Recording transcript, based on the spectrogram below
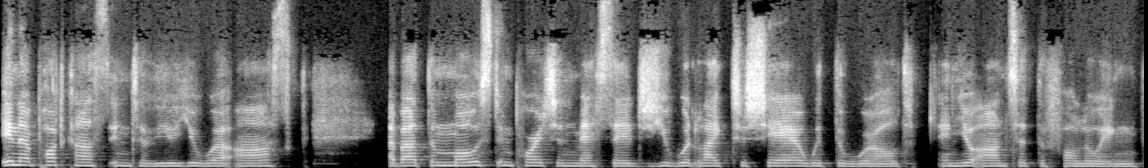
in a podcast interview, you were asked about the most important message you would like to share with the world. And you answered the following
